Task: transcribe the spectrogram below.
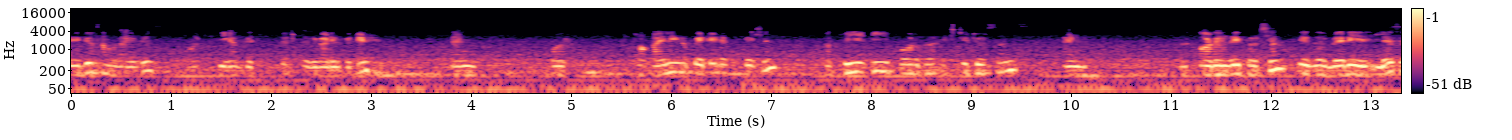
वीडियो समराइजेस और we have discussed. Regarding patents. And for filing a patent application, a fee for the institutions and ordinary person is very less.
